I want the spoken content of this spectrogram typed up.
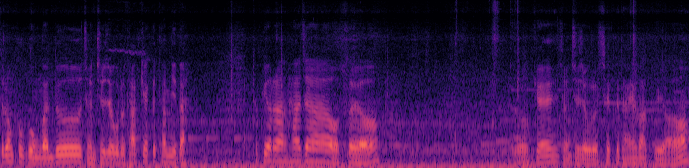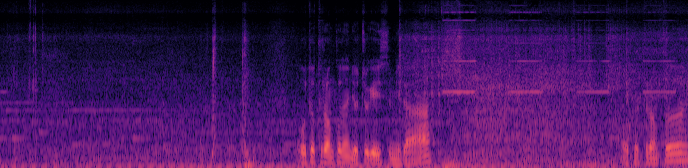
트렁크 공간도 전체적으로 다 깨끗합니다. 특별한 하자 없어요. 이렇게 전체적으로 체크 다 해봤고요. 오토 트렁크는 이쪽에 있습니다. 오토 트렁크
